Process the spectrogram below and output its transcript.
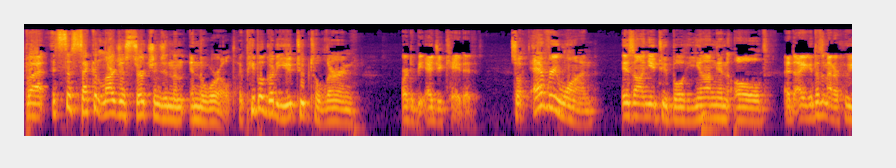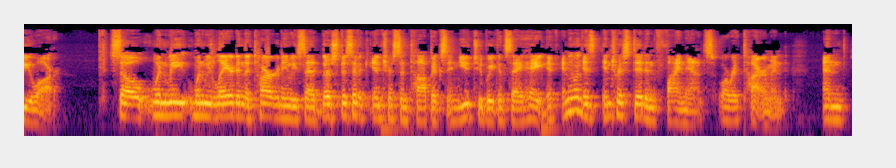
But it's the second largest search engine in the, in the world. Like people go to YouTube to learn or to be educated. So everyone is on YouTube, both young and old. It, it doesn't matter who you are. So when we when we layered in the targeting, we said there's specific interests and topics in YouTube where you can say, hey, if anyone is interested in finance or retirement, and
